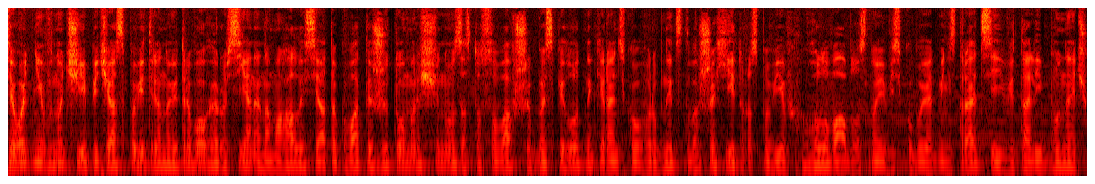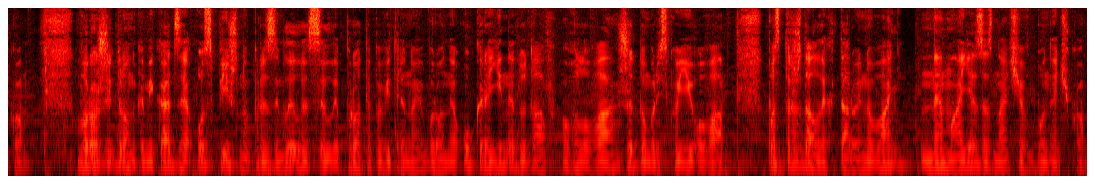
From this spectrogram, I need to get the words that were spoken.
Сьогодні вночі під час повітряної тривоги росіяни намагалися атакувати Житомирщину, застосувавши безпілотник іранського виробництва Шахід, розповів голова обласної військової адміністрації Віталій Бунечко. Ворожий дрон Камікадзе успішно приземлили сили протиповітряної оборони України. Додав голова Житомирської ОВА. Постраждалих та руйнувань немає, зазначив Бунечко.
